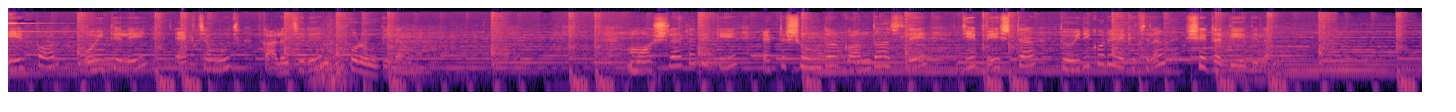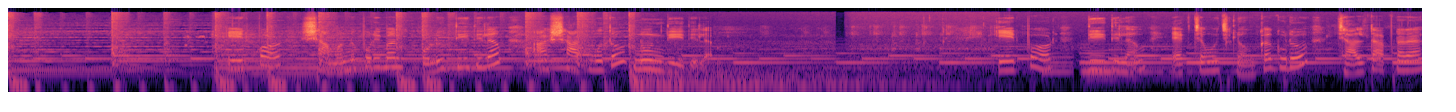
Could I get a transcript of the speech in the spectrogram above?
এরপর ওই তেলে এক চামচ কালো জিরে ফোড়ন দিলাম। মশলাটা থেকে একটা সুন্দর গন্ধ আসলে যে পেস্টটা তৈরি করে রেখেছিলাম, সেটা দিয়ে দিলাম। এরপর সামান্য পরিমাণ হলুদ দিয়ে দিলাম আর স্বাদ মতো নুন দিয়ে দিলাম। এরপর দিয়ে দিলাম এক চামচ লঙ্কা গুঁড়ো। ঝালটা আপনারা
